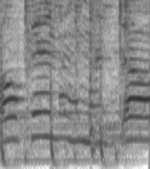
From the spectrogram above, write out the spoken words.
open all my doors.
